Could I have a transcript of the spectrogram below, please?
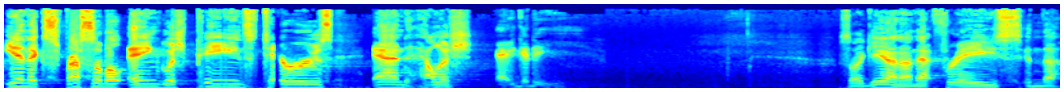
inexpressible anguish, pains, terrors, and hellish agony. So, again, on that phrase in the,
